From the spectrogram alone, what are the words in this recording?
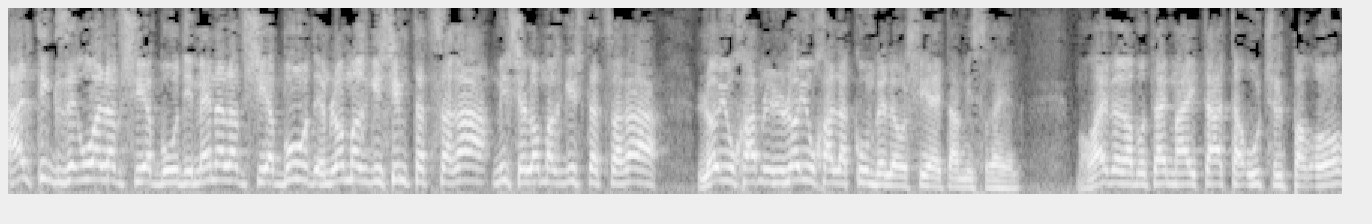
אל תגזרו עליו שיעבוד, אם אין עליו שיעבוד, הם לא מרגישים את הצרה, מי שלא מרגיש את הצרה, לא יוכל, לא יוכל לקום ולהושיע את עם ישראל. מוריי ורבותיי, מה הייתה הטעות של פרעה?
